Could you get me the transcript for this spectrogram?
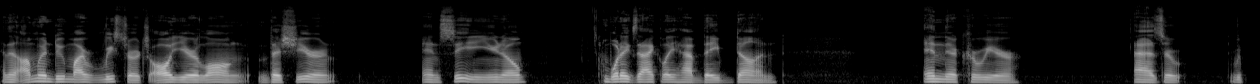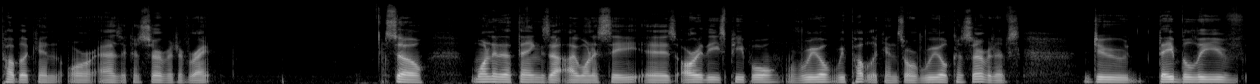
and then I'm going to do my research all year long this year and see, you know, what exactly have they done in their career as a Republican or as a conservative, right? So, one of the things that I want to see is are these people real Republicans or real conservatives? Do they believe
